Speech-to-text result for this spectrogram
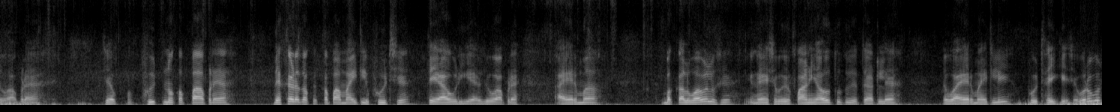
જો આપણે જે ફૂટનો કપ્પા આપણે દેખાડ્યો હતો કે કપામાં એટલી ફૂટ છે, તે આવડી જો આપણે આયરમાં બકાલું આવેલું છે, એને હિસાબે પાણી આવતું હતું એટલે વાયરમાં એટલી ફૂટ થઈ ગઈ છે, બરાબર?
